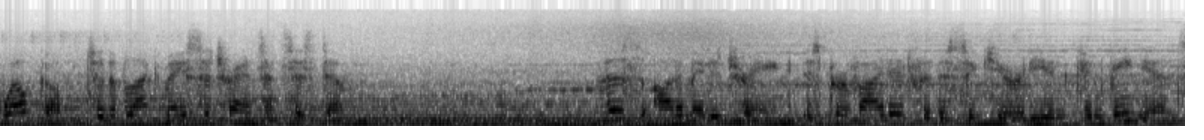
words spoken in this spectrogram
welcome to the Black Mesa Transit System. This automated train is provided for the security and convenience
